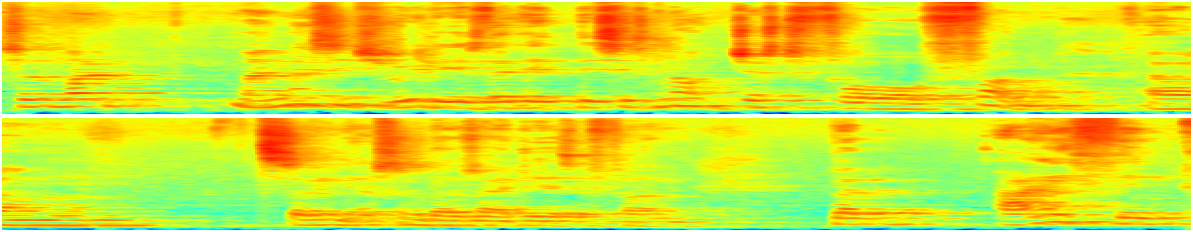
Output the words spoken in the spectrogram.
so my, my message really is that it, this is not just for fun. Um, so you know some of those ideas are fun, but I think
